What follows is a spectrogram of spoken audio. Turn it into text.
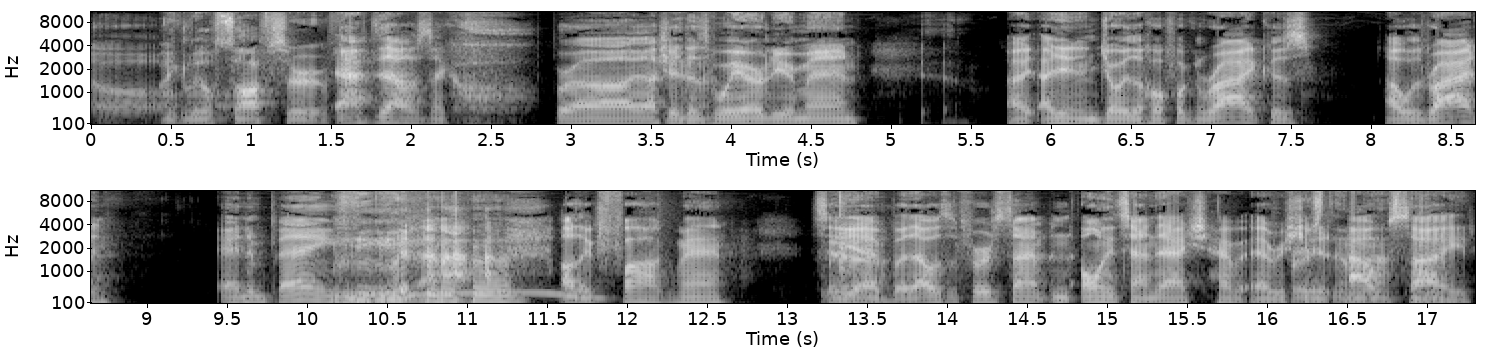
Oh, Like little soft serve. After that, I was like, oh, bro, I should have done this way earlier, man. I, I didn't enjoy the whole fucking ride because I was riding and in pain. I was like, fuck, man. So yeah. Yeah. but that was the first time and only time that I actually have ever First shit and last time. outside.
